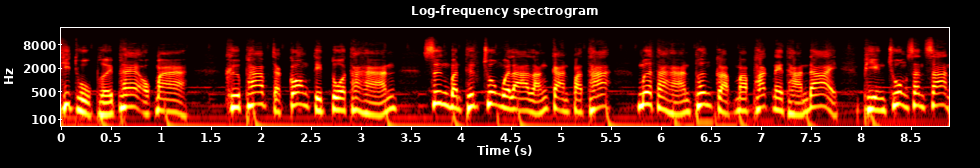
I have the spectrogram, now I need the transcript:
ที่ถูกเผยแพร่ออกมา คือภาพจากกล้องติดตัวทหาร ซึ่งบันทึกช่วงเวลาหลังการปะทะ เมื่อทหารเพิ่งกลับมาพักในฐานได้ เพียงช่วงสั้น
